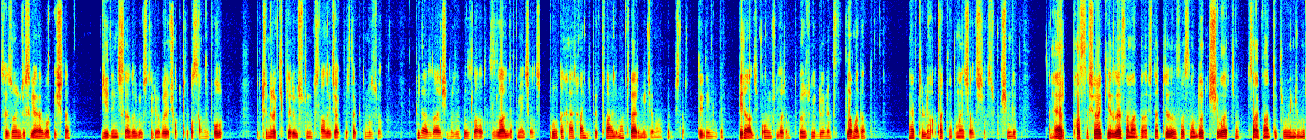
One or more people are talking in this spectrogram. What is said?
sezon öncesi genel bakışta 7. sırada gösteriyor. Böyle çok topa sahip olup bütün rakiplere üstünlük sağlayacak bir takımımız yok. Biraz daha işimizi hızlı, hızlı halletmeye çalışacağız. Burada herhangi bir talimat vermeyeceğim arkadaşlar. Dediğim gibi birazcık oyuncuların özgürlüğünü kısıtlamadan her türlü atak yapmaya çalışacağız. Çünkü şimdi eğer paslaşarak girilersem arkadaşlar ceza sahasında 4 kişi varken sağ kanattaki oyuncumuz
